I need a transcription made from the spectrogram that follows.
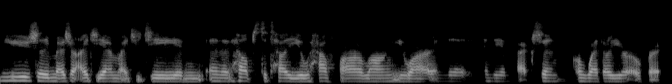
you usually measure IgM, IgG, and, and it helps to tell you how far along you are in the in the infection or whether you're over it.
